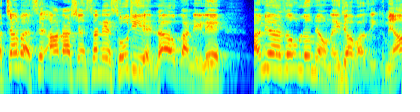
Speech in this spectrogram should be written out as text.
အကြမ်းဖက်စစ်အာဏာရှင်စနစ်ဆိုးကြီးရဲ့လက်အောက်ကနေလည်းအများဆုံးလွတ်မြောက်နိုင်ကြပါစေခင်ဗျာ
